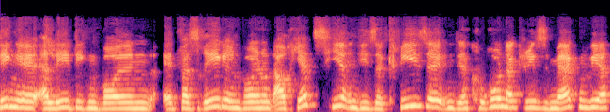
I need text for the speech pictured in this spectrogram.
Dinge erledigen wollen, etwas regeln wollen. Und auch jetzt hier in dieser Krise, in der Corona-Krise merken wir,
